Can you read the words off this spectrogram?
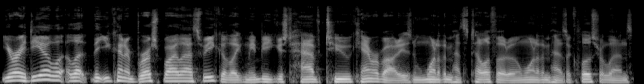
your idea that you kind of brushed by last week of like maybe you just have two camera bodies and one of them has a telephoto and one of them has a closer lens.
